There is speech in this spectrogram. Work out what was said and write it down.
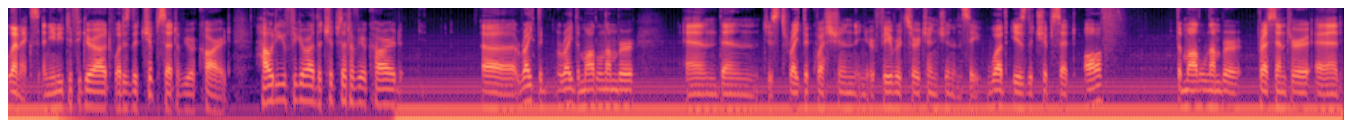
Linux. And you need to figure out what is the chipset of your card. How do you figure out the chipset of your card? uh, write the write the model number and then just write the question in your favorite search engine and say what is the chipset of the model number press enter and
